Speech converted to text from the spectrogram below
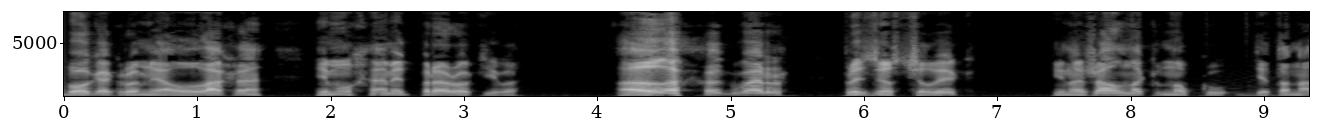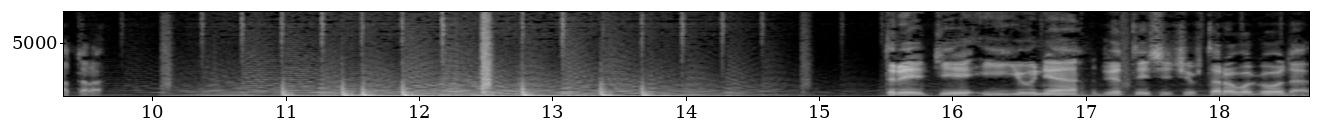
Бога, кроме Аллаха, и Мухаммед — пророк его». «Аллах Акбар!» — произнес человек и нажал на кнопку детонатора. 3 июня 2002 года.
